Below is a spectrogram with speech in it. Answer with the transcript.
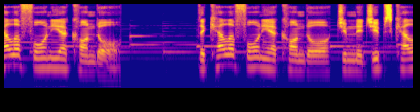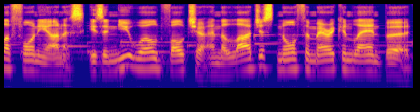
California condor. The California condor Gymnogyps californianus is a New World vulture and the largest North American land bird.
